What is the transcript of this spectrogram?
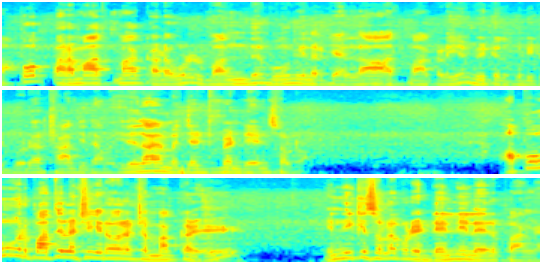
அப்போது பரமாத்மா கடவுள் வந்து பூமியில் இருக்க எல்லா ஆத்மாக்களையும் வீட்டுக்கு கூட்டிகிட்டு போயிடுவார் சாந்தி தாமம். இதுதான் நம்ம ஜட்ஜ்மெண்ட் டேன்னு சொல்கிறோம் அப்போவும் ஒரு பத்து லட்சம் இருபது லட்சம் மக்கள் இன்றைக்கி சொல்லக்கூடிய டெல்லியில் இருப்பாங்க.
